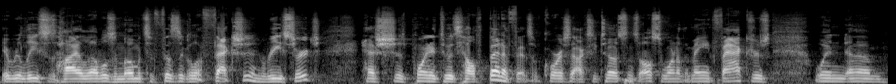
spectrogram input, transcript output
It releases high levels in moments of physical affection, and research has, has pointed to its health benefits. Of course, oxytocin is also one of the main factors when um,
